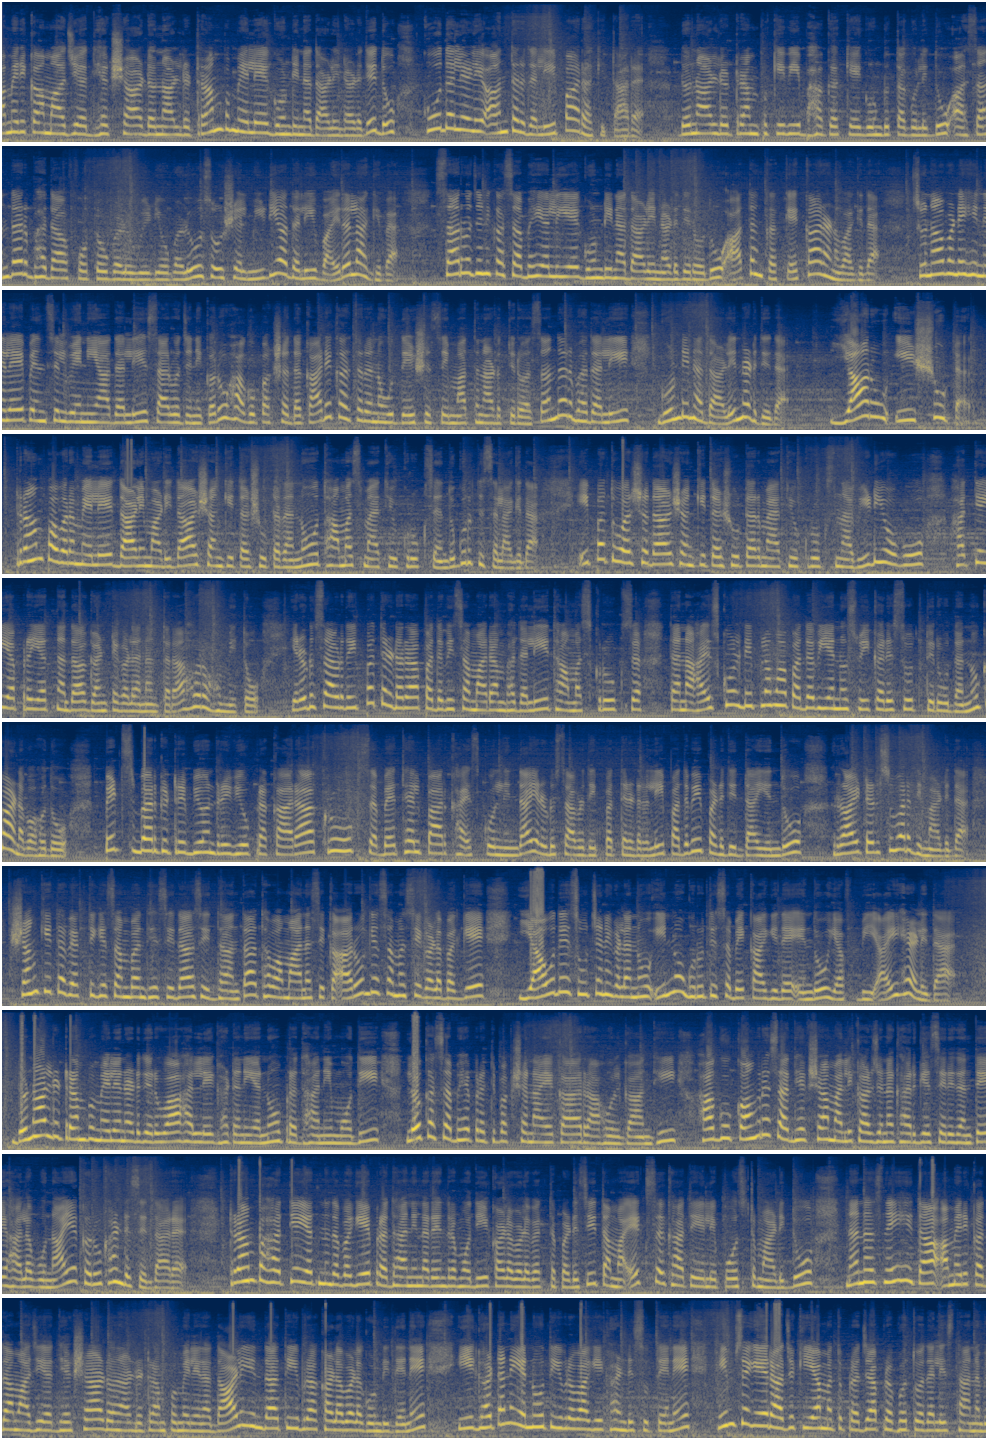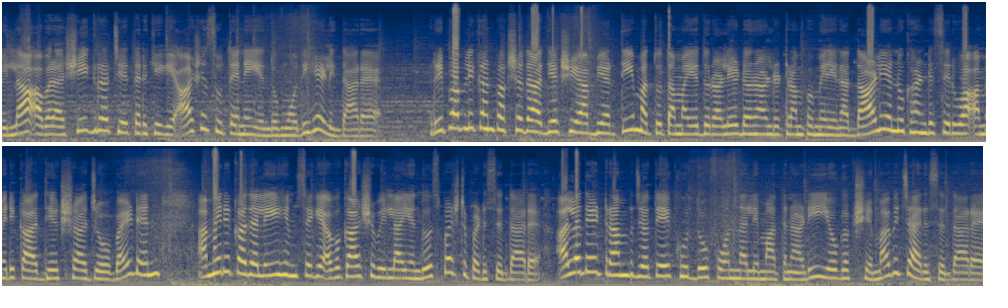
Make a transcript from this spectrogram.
America ಮಾಜಿ ಅಧ್ಯಕ್ಷ Donald Trump ಮೇಲೆ ಗುಂಡಿನ ದಾಳಿ ನಡೆದಿದ್ದು ಕೂದಲೆಳೆ ಅಂತರದಲ್ಲಿ ಪಾರಾಗಿದ್ದಾರೆ. ಡೊನಾಲ್ಡ್ ಟ್ರಂಪ್ ಕಿವಿ ಭಾಗಕ್ಕೆ ಗುಂಡು ತಗುಲಿದ್ದು ಆ ಸಂದರ್ಭದ ಫೋಟೋಗಳು, ವಿಡಿಯೋಗಳು ಸೋಷಿಯಲ್ ಮೀಡಿಯಾದಲ್ಲಿ ವೈರಲ್ ಆಗಿವೆ. ಸಾರ್ವಜನಿಕ ಸಭೆಯಲ್ಲಿಯೇ ಗುಂಡಿನ ದಾಳಿ ನಡೆದಿರೋದು ಆತಂಕಕ್ಕೆ ಕಾರಣವಾಗಿದೆ. ಚುನಾವಣೆ ಹಿನ್ನೆಲೆ ಪೆನ್ಸಿಲ್ವೇನಿಯಾದಲ್ಲಿ ಸಾರ್ವಜನಿಕರು ಹಾಗೂ ಪಕ್ಷದ ಕಾರ್ಯಕರ್ತರನ್ನು ಉದ್ದೇಶಿಸಿ ಮಾತನಾಡುತ್ತಿರುವ ಸಂದರ್ಭದಲ್ಲಿ ಗುಂಡಿನ ದಾಳಿ ನಡೆದಿದೆ. ಯಾರು ಈ ಶೂಟರ್? ಟ್ರಂಪ್ ಅವರ ಮೇಲೆ ದಾಳಿ ಮಾಡಿದ ಶಂಕಿತ ಶೂಟರ್ ಅನ್ನು ಥಾಮಸ್ ಮ್ಯಾಥ್ಯೂ ಕ್ರೂಕ್ಸ್ ಎಂದು ಗುರುತಿಸಲಾಗಿದೆ. ಇಪ್ಪತ್ತು ವರ್ಷದ ಶಂಕಿತ ಶೂಟರ್ ಮ್ಯಾಥ್ಯೂ ಕ್ರೂಕ್ಸ್ನ ವಿಡಿಯೋವು ಹತ್ಯೆಯ ಪ್ರಯತ್ನದ ಗಂಟೆಗಳ ನಂತರ ಹೊರಹೊಮ್ಮಿತು. ಎರಡು ಸಾವಿರದ ಇಪ್ಪತ್ತೆರಡರ ಪದವಿ ಸಮಾರಂಭದಲ್ಲಿ ಥಾಮಸ್ ಕ್ರೂಕ್ಸ್ ತನ್ನ ಹೈಸ್ಕೂಲ್ ಡಿಪ್ಲೊಮಾ ಪದವಿಯನ್ನು ಸ್ವೀಕರಿಸುತ್ತಿರುವುದನ್ನು ಕಾಣಬಹುದು. ಪಿಟ್ಸ್ಬರ್ಗ್ ಟ್ರಿಬ್ಯೂನ್ ರಿವ್ಯೂ ಪ್ರಕಾರ ಕ್ರೂಕ್ಸ್ ಬೆಥೆಲ್ ಪಾರ್ಕ್ ಹೈಸ್ಕೂಲ್ನಿಂದ ಎರಡು ಸಾವಿರದ ಇಪ್ಪತ್ತೆರಡರಲ್ಲಿ ಪದವಿ ಪಡೆದಿದ್ದ ಎಂದು ರಾಯ್ಟರ್ಸ್ ವರದಿ ಮಾಡಿದೆ. ಶಂಕಿತ ವ್ಯಕ್ತಿಗೆ ಸಂಬಂಧಿಸಿದ ಸಿದ್ಧಾಂತ ಅಥವಾ ಮಾನಸಿಕ ಆರೋಗ್ಯ ಸಮಸ್ಯೆಗಳ ಬಗ್ಗೆ ಯಾವುದೇ ಸೂಚನೆಗಳನ್ನು ಇನ್ನೂ ಗುರುತಿಸಬೇಕಾಗಿದೆ ಎಂದು ಎಫ್ಬಿಐ ಹೇಳಿದೆ. ಡೊನಾಲ್ಡ್ ಟ್ರಂಪ್ ಮೇಲೆ ನಡೆದಿರುವ ಹಲ್ಲೆ ಘಟನೆಯನ್ನು ಪ್ರಧಾನಿ ಮೋದಿ, ಲೋಕಸಭೆ ಪ್ರತಿಪಕ್ಷ ನಾಯಕ ರಾಹುಲ್ ಗಾಂಧಿ ಹಾಗೂ ಕಾಂಗ್ರೆಸ್ ಅಧ್ಯಕ್ಷ ಮಲ್ಲಿಕಾರ್ಜುನ ಖರ್ಗೆ ಸೇರಿದಂತೆ ಹಲವು ನಾಯಕರು ಖಂಡಿಸಿದ್ದಾರೆ. ಟ್ರಂಪ್ ಹತ್ಯೆ ಯತ್ನದ ಬಗ್ಗೆ ಪ್ರಧಾನಿ ನರೇಂದ್ರ ಮೋದಿ ಕಳವಳ ವ್ಯಕ್ತಪಡಿಸಿ ತಮ್ಮ ಎಕ್ಸ್ ಖಾತೆಯಲ್ಲಿ ಪೋಸ್ಟ್ ಮಾಡಿದ್ದು, ನನ್ನ ಸ್ನೇಹಿತ, ಅಮೆರಿಕದ ಮಾಜಿ ಅಧ್ಯಕ್ಷ ಡೊನಾಲ್ಡ್ ಟ್ರಂಪ್ ಮೇಲಿನ ದಾಳಿಯಿಂದ ತೀವ್ರ ಕಳವಳಗೊಂಡಿದ್ದೇನೆ. ಈ ಘಟನೆಯನ್ನು ತೀವ್ರವಾಗಿ ಖಂಡಿಸುತ್ತೇನೆ. ಹಿಂಸೆಗೆ ರಾಜಕೀಯ ಮತ್ತು ಪ್ರಜಾಪ್ರಭುತ್ವದಲ್ಲಿ ಸ್ಥಾನವಿಲ್ಲ. ಅವರ ಶೀಘ್ರ ಚೇತರಿಕೆಗೆ ಆಶಿಸುತ್ತೇನೆ ಎಂದು ಮೋದಿ ಹೇಳಿದ್ದಾರೆ. ರಿಪಬ್ಲಿಕನ್ ಪಕ್ಷದ ಅಧ್ಯಕ್ಷೀಯ ಅಭ್ಯರ್ಥಿ ಮತ್ತು ತಮ್ಮ ಎದುರಾಳಿ ಡೊನಾಲ್ಡ್ ಟ್ರಂಪ್ ಮೇಲಿನ ದಾಳಿಯನ್ನು ಖಂಡಿಸಿರುವ ಅಮೆರಿಕ ಅಧ್ಯಕ್ಷ ಜೋ ಬೈಡೆನ್ ಅಮೆರಿಕದಲ್ಲಿ ಹಿಂಸೆಗೆ ಅವಕಾಶವಿಲ್ಲ ಎಂದು ಸ್ಪಷ್ಟಪಡಿಸಿದ್ದಾರೆ. ಅಲ್ಲದೆ ಟ್ರಂಪ್ ಜೊತೆ ಖುದ್ದು ಫೋನ್ನಲ್ಲಿ ಮಾತನಾಡಿ ಯೋಗಕ್ಷೇಮ ವಿಚಾರಿಸಿದ್ದಾರೆ.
